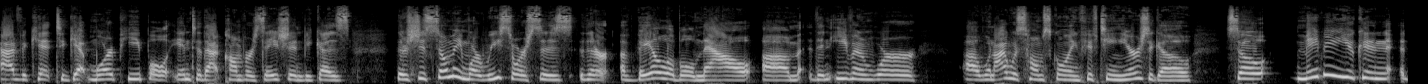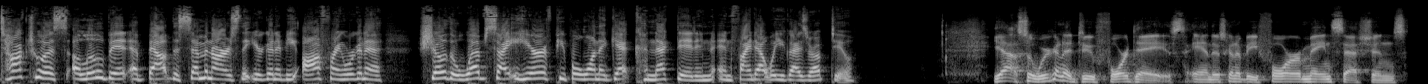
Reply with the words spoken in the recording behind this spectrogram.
advocate to get more people into that conversation because there's just so many more resources that are available now um, than even were uh, when I was homeschooling 15 years ago. So maybe you can talk to us a little bit about the seminars that you're going to be offering. We're going to show the website here if people want to get connected and, and find out what you guys are up to. Yeah, so we're going to do four days, and there's going to be four main sessions.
